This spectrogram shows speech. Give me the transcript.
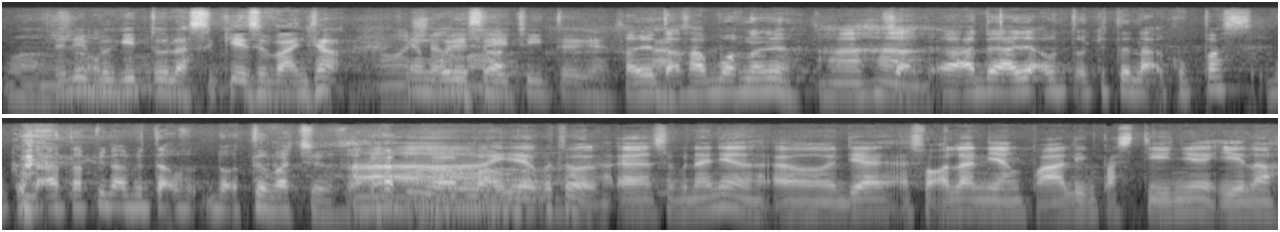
Masya Jadi Allah. begitulah sikit sebanyak Masya yang Allah. boleh saya ceritakan. Saya tak sabar sebenarnya. Ustaz, ada ayat untuk kita nak kupas berkenaan tapi nak minta doktor baca. Ah, ya betul. Uh, sebenarnya uh, dia soalan yang paling pastinya ialah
